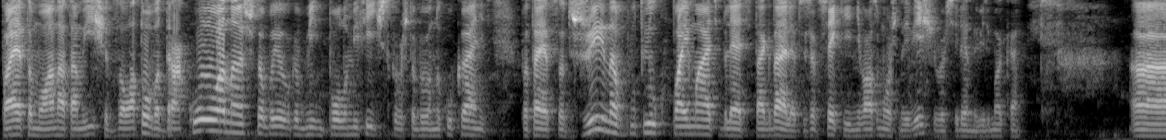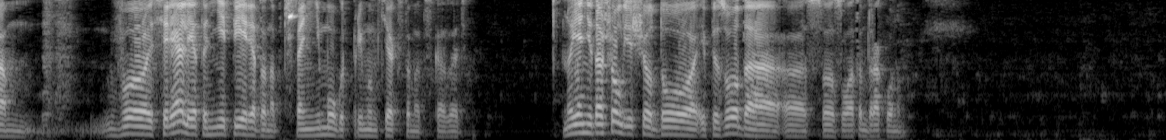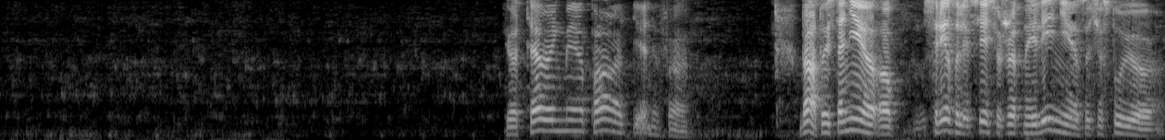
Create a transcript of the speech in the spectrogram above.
поэтому она там ищет золотого дракона, чтобы полумифического, чтобы его накуканить. Пытается джина в бутылку поймать, блядь, и так далее. То есть это всякие невозможные вещи во вселенной Ведьмака. В сериале это не передано, потому что они не могут прямым текстом это сказать. Но я не дошел еще до эпизода э, с Золотым Драконом. You're tearing me apart, Jennifer. Да, то есть они э, срезали все сюжетные линии, зачастую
